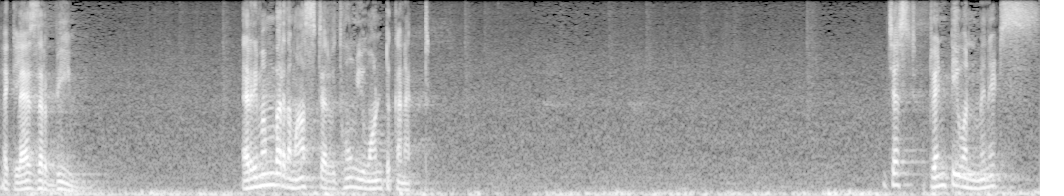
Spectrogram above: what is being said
Like laser beam. Remember the master with whom you want to connect. Just 21 minutes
